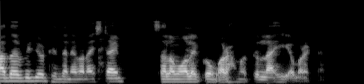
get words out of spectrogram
other video till then have a nice time আসসালামু আলাইকুম ওয়া রাহমাতুল্লাহি ওয়া বারাকাতুহু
